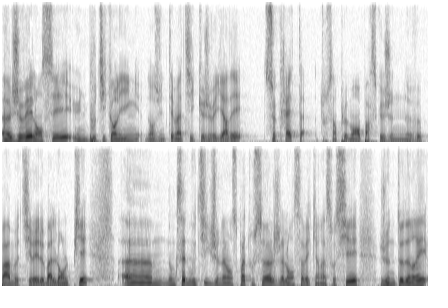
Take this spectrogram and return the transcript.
je vais lancer une boutique en ligne dans une thématique que je vais garder secrète tout simplement parce que je ne veux pas me tirer de balle dans le pied. Euh, donc cette boutique, je ne la lance pas tout seul, je la lance avec un associé. Je ne te donnerai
